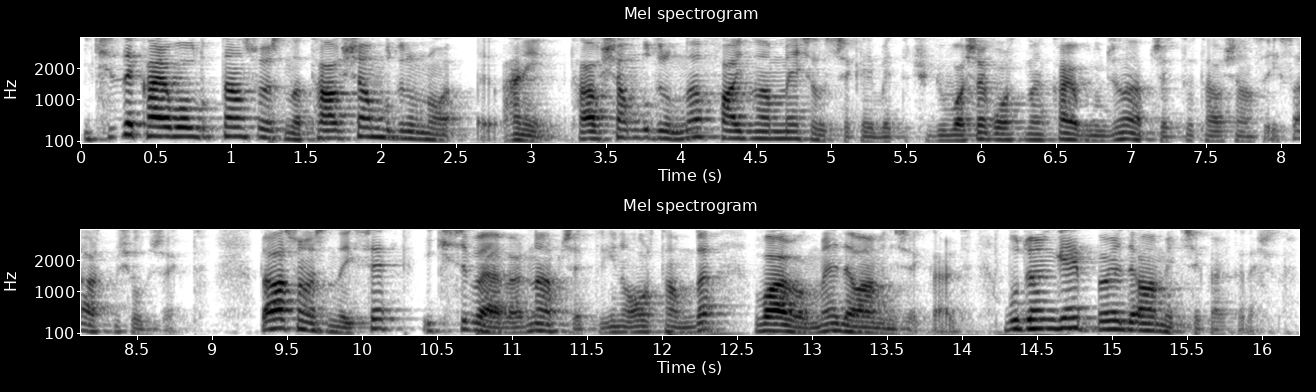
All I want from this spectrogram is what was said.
İkisi de kaybolduktan sonrasında tavşan bu durumda hani tavşan bu durumdan faydalanmaya çalışacak elbette. Çünkü vaşak ortadan kaybolunca ne yapacaktı? Tavşan sayısı artmış olacaktı. Daha sonrasında ise ikisi beraber ne yapacaktı? Yine ortamda var olmaya devam edeceklerdi. Bu döngü hep böyle devam edecek arkadaşlar.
